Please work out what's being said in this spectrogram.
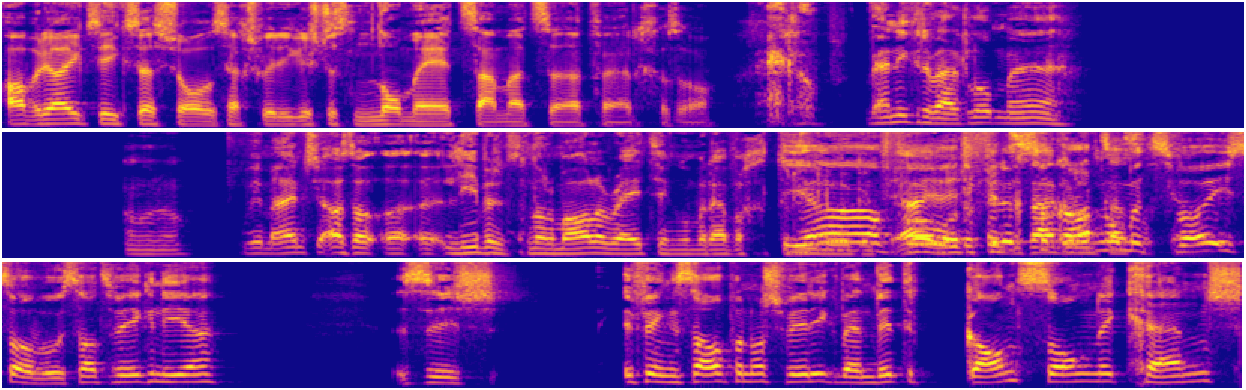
Aber ja, ich sehe es schon, dass es echt schwierig ist, das noch mehr zusammen zu pferchen, so. Ich glaube, weniger wäre, glaube ich, mehr. Aber auch. Wie meinst du, also äh, lieber das normale Rating, wo man einfach drei Ja, schaut? voll. ich Oder finde vielleicht sogar Nummer zwei, so, weil es halt irgendwie, es ist, ich finde es aber noch schwierig, wenn du wieder den ganzen Song nicht kennst,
